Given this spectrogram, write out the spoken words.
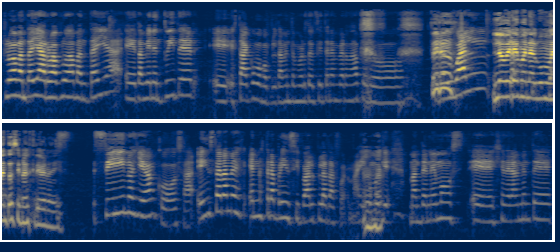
Pluma Pantalla, arroba Pluma Pantalla, eh, también en Twitter. Eh, está como completamente muerto el Twitter en verdad, pero, pero, igual... Lo veremos en algún momento si no escriben ahí. Sí, nos llegan cosas. E Instagram es, nuestra principal plataforma y como que mantenemos eh, generalmente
